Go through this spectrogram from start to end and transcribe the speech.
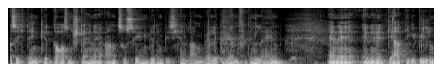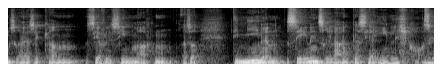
Also ich denke, 1000 Steine anzusehen wird ein bisschen langweilig werden für den Laien. Eine, eine derartige Bildungsreise kann sehr viel Sinn machen. Also die Minen sehen in Sri Lanka sehr ähnlich aus. Mhm.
